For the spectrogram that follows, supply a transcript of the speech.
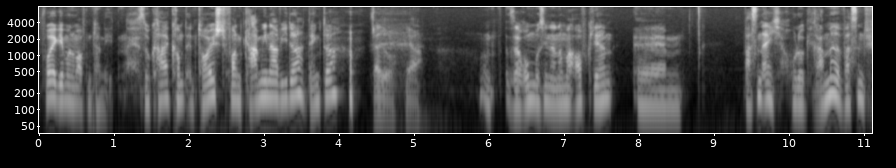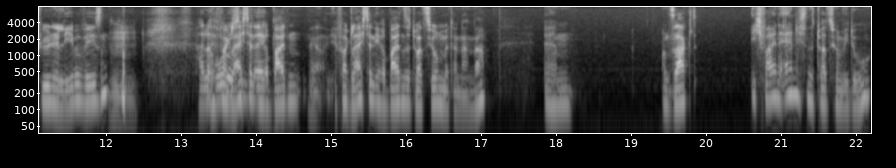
vorher gehen wir nochmal auf den Planeten. Sokal kommt enttäuscht von Kamina wieder, denkt er. Also, ja. Und Sarum muss ihn dann nochmal aufklären. Ähm, was sind eigentlich Hologramme? Was sind fühlende Lebewesen? Hm. Hallo, ihr vergleicht, dann ihre beiden, ja. ihr vergleicht dann ihre beiden Situationen miteinander ähm, und sagt, ich war in einer ähnlichen Situation wie du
